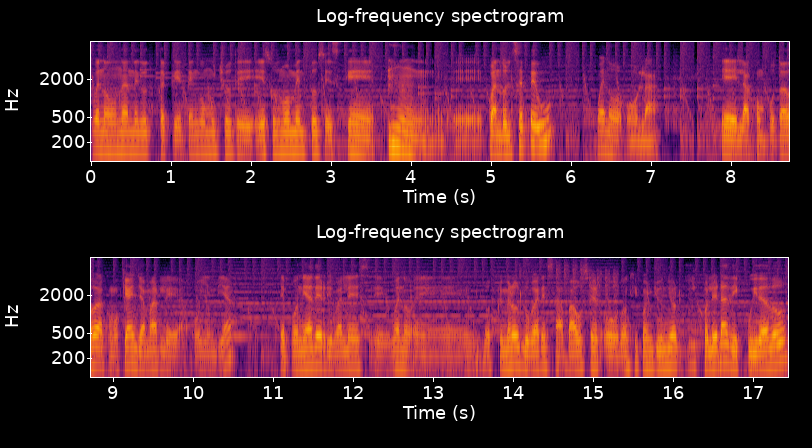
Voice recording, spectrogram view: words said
bueno, una anécdota que tengo mucho de esos momentos es que eh, cuando el CPU, bueno, o la, eh, la computadora, como quieran llamarle hoy en día, te ponía de rivales, bueno, en los primeros lugares a Bowser o Donkey Kong Jr. Híjole, era de cuidado,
